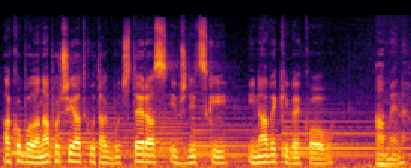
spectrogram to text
ako bola na počiatku, tak buď teraz i vždycky, i na veky vekov. Amen.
